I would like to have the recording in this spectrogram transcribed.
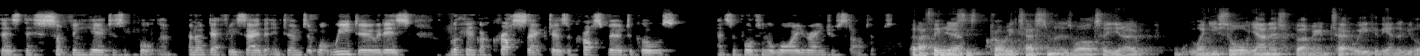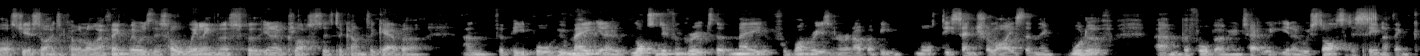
there's there's something here to support them. And I definitely say that in terms of what we do, it is looking across sectors, across verticals, and supporting a wide range of startups. But I think yeah. this is probably testament as well to, you know, when you saw Yanis Birmingham Tech Week at the end of the last year starting to come along, I think there was this whole willingness for, you know, clusters to come together and for people who may, you know, lots of different groups that may, for one reason or another, be more decentralized than they would have um, before Birmingham Tech Week. You know, we've started to see, and I think,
